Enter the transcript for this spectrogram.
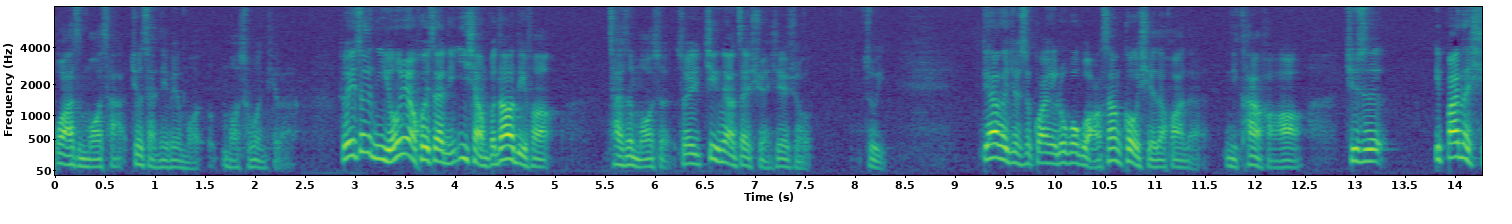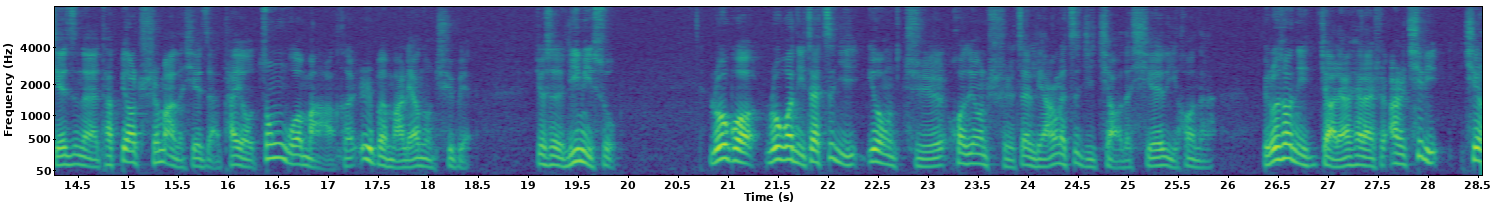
袜子摩擦，就在那边磨磨出问题来了。所以这个你永远会在你意想不到的地方产生磨损，所以尽量在选鞋的时候注意。第二个就是关于如果网上购鞋的话呢，你看好，其实一般的鞋子呢，它标尺码的鞋子啊，它有中国码和日本码两种区别，就是厘米数。如果如果你在自己用指或者用尺在量了自己脚的鞋以后呢，比如说你脚量下来是二十七厘七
